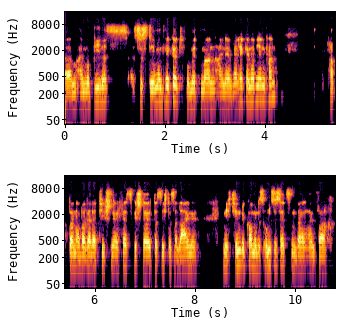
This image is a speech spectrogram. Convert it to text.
ähm, ein mobiles System entwickelt, womit man eine Welle generieren kann. Habe dann aber relativ schnell festgestellt, dass ich das alleine nicht hinbekomme, das umzusetzen, weil einfach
